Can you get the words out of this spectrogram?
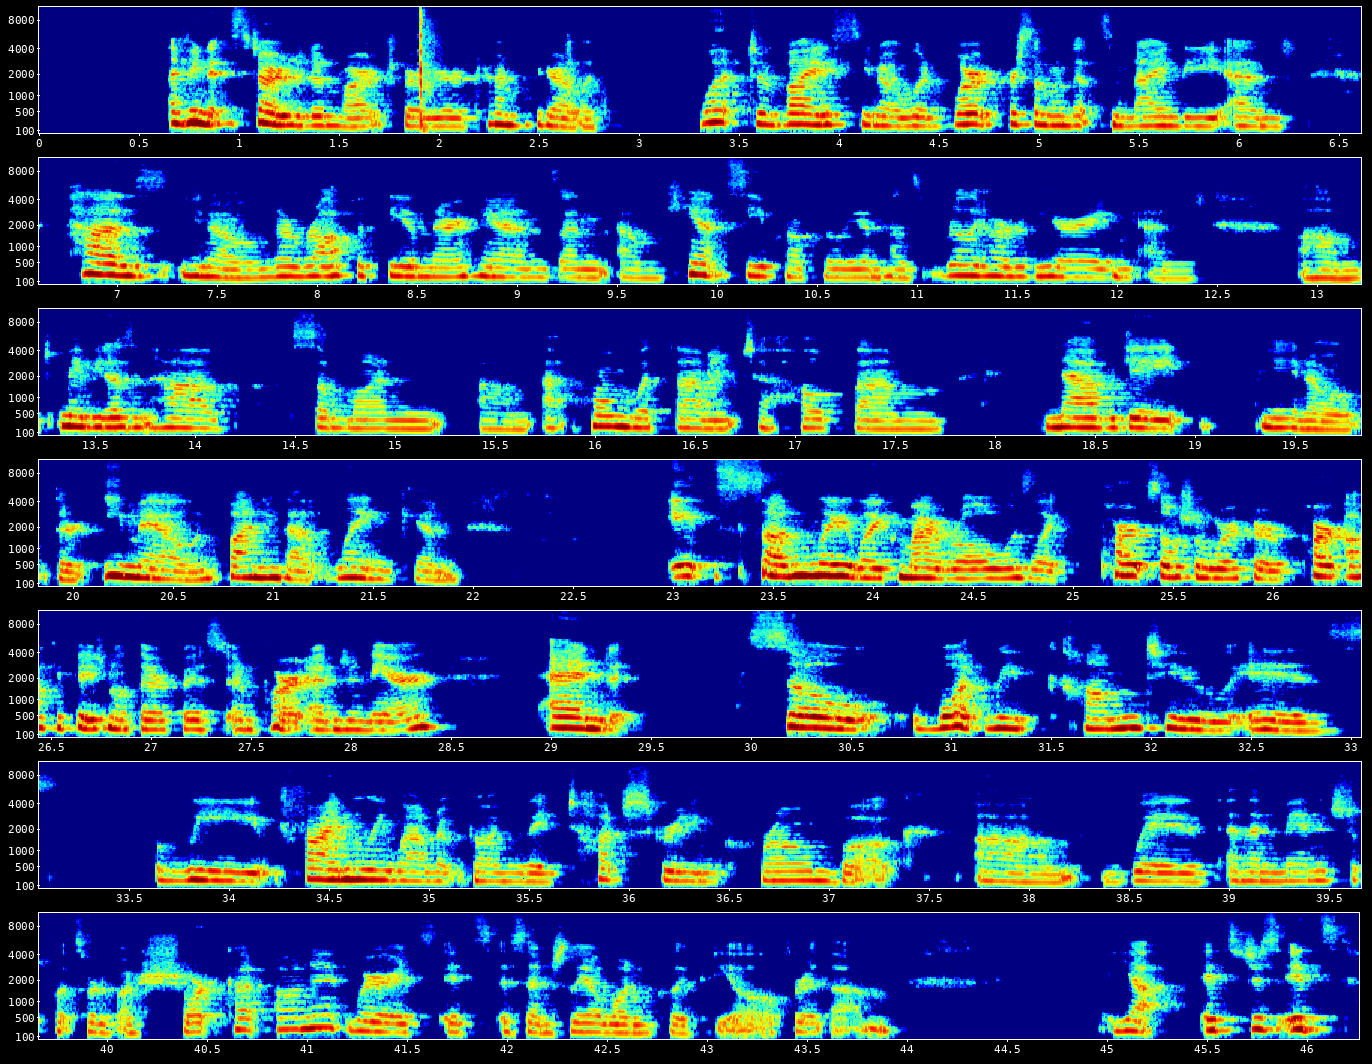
I mean, it started in March where we were trying to figure out like what device, you know, would work for someone that's 90 and has, you know, neuropathy in their hands and um, can't see properly and has really hard of hearing and um, maybe doesn't have someone um, at home with them to help them navigate, you know, their email and finding that link and it suddenly like my role was like part social worker, part occupational therapist, and part engineer. And so what we've come to is we finally wound up going with a touchscreen Chromebook um, with, and then managed to put sort of a shortcut on it where it's it's essentially a one-click deal for them. Yeah, it's just it's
